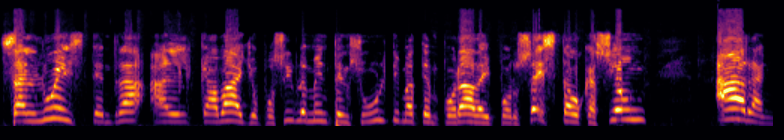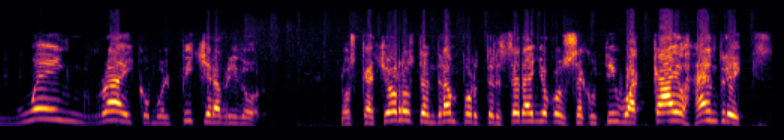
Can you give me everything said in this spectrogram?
San Luis tendrá al caballo posiblemente en su última temporada y por sexta ocasión Aaron Wainwright como el pitcher abridor. Los cachorros tendrán por tercer año consecutivo a Kyle Hendricks.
